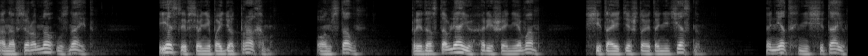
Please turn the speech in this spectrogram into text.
она все равно узнает. Если все не пойдет прахом. Он встал. «Предоставляю решение вам. Считаете, что это нечестно?» «Нет, не считаю.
